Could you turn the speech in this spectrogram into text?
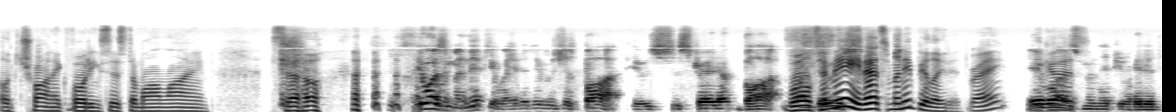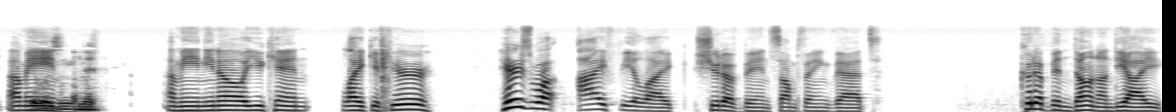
electronic voting system online. So, It wasn't manipulated. It was just bought. It was just straight up bought. well, It to me, was- that's manipulated, right? it was manipulated. I It mean, wasn't I mean, you know, you can like if you're here's what I feel like should have been something that could have been done on DI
